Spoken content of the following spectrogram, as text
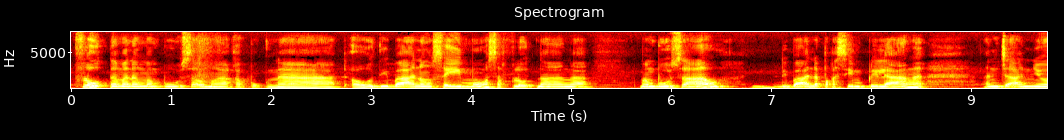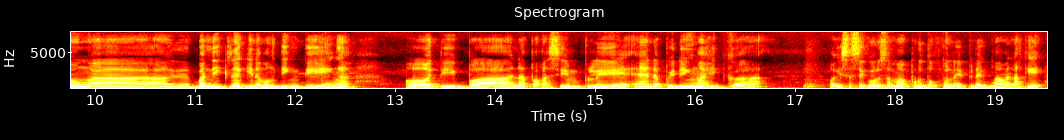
float naman ng mambusaw mga kapuknat. O, di ba anong say mo sa float ng ah, mambusaw? Di ba? Napakasimple lang. Andiyan yung ah, banik na ginawang dingding. O, di ba? Napakasimple and uh, pwedeng mahiga. O, isa siguro sa mga produkto na ipinagmamalaki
